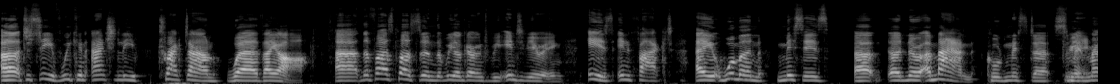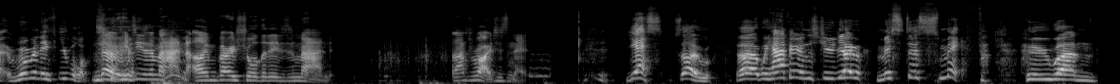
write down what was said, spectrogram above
uh, to see if we can actually track down where they are. Uh, the first person that we are going to be interviewing is, in fact, a woman, Mrs. Uh, uh, no, a man called Mr. I Smith. mean, ma- woman, if you want. no, it is a man. I'm very sure that it is a man. That's right, isn't it? Yes, so uh, we have here in the studio Mr. Smith, who um,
